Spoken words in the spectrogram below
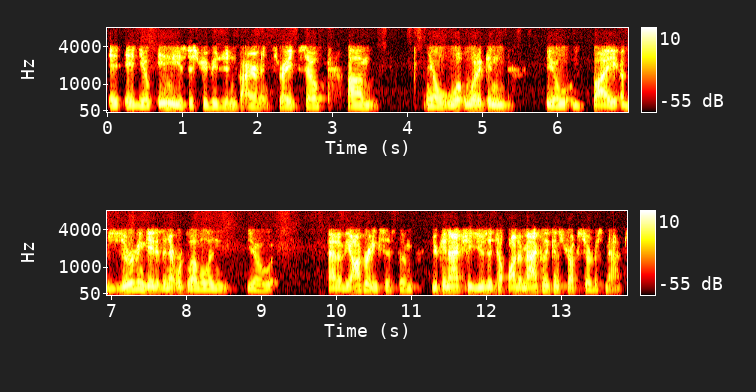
in, in, you know in these distributed environments, right? So um, you know what what it can you know by observing data at the network level and you know out of the operating system, you can actually use it to automatically construct service maps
